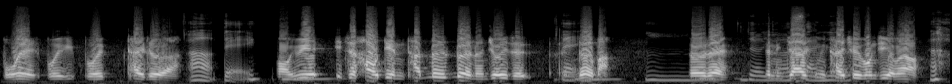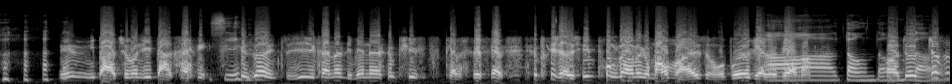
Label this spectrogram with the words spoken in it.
不会，不会，不会太热啊！啊，对，哦，因为一直耗电，它热热能就一直很热嘛，嗯，对不对？那你家开吹风机有没有？你你把吹风机打开，是有时候你仔细去看，那里面呢，不小心碰到那个毛发还是什么，不会飘飘飘吗？哦，懂懂啊，就，就是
